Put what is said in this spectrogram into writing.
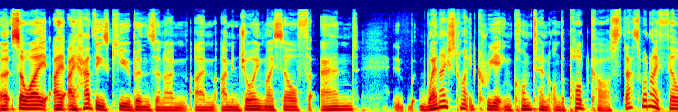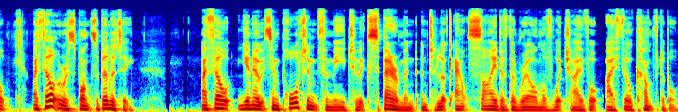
Uh, so I, I, I have these Cubans, and I'm I'm I'm enjoying myself. And when I started creating content on the podcast, that's when I felt I felt a responsibility. I felt, you know, it's important for me to experiment and to look outside of the realm of which I I feel comfortable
